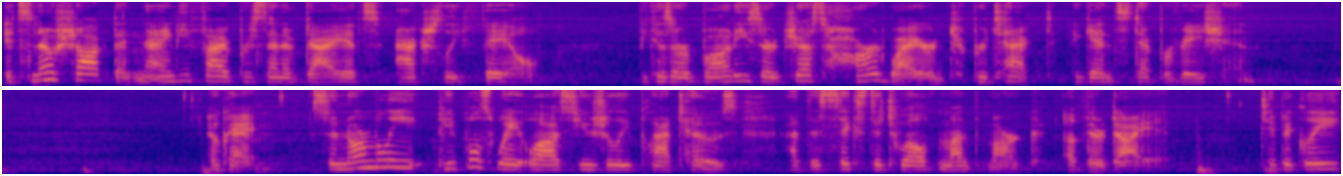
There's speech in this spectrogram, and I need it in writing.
it's no shock that 95% of diets actually fail because our bodies are just hardwired to protect against deprivation. Okay, so, normally, people's weight loss usually plateaus at the 6 to 12 month mark of their diet. Typically,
